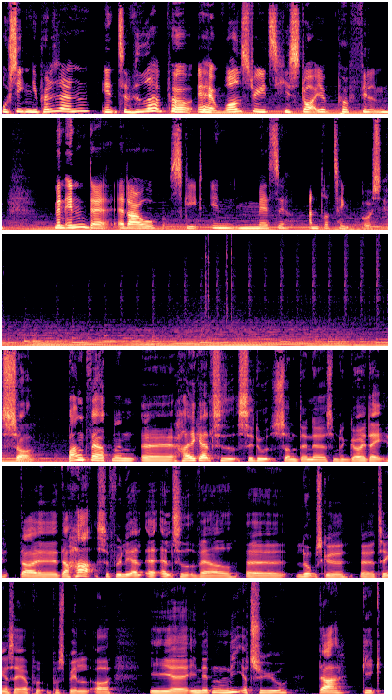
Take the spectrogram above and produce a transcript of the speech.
rosinen i pølsehallen indtil videre på øh, Wall Streets historie på film. Men inden da er der jo sket en masse andre ting også. Så bankverdenen øh, har ikke altid set ud, som den, øh, som den gør i dag. Der, øh, der har selvfølgelig al, altid været øh, lumske øh, ting og sager på, på spil, og i, øh, i 1929, der gik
